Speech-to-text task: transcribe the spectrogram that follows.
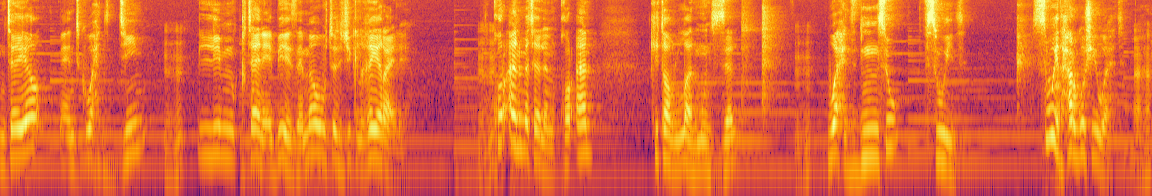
نتايا عندك واحد الدين. اللي مقتنع به زعما وتجيك الغيرة عليه. القرآن مثلا القرآن كتاب الله المنزل. واحد دنسو في السويد السويد حرقوا شي واحد. أها.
